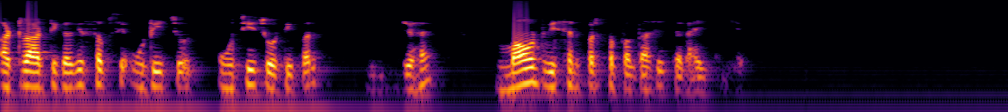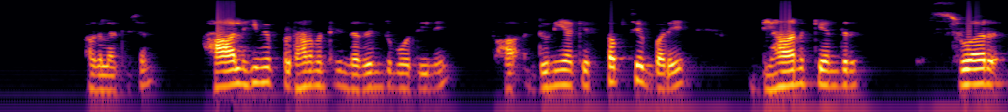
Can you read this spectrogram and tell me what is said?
अटलांटिका की सबसे ऊँची ऊँची चोटी पर जो है, माउंट विशन पर सफलता से चढ़ाई की है। अगला क्वेश्चन हाल ही में प्रधानमंत्री नरेंद्र मोदी ने दुनिया के सबसे बड़े ध्यान केंद्र स्वर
